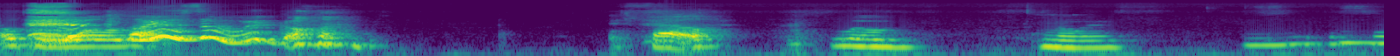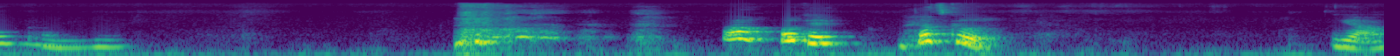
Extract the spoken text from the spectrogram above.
okay, well, Where is the wig gone? it fell. Whoa. No way. oh, okay. That's good. Yeah.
